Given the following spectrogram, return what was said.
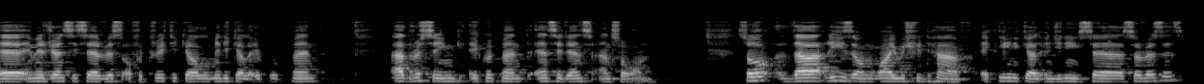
uh, emergency service of critical medical equipment, addressing equipment incidents and so on. So the reason why we should have a clinical engineering services,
